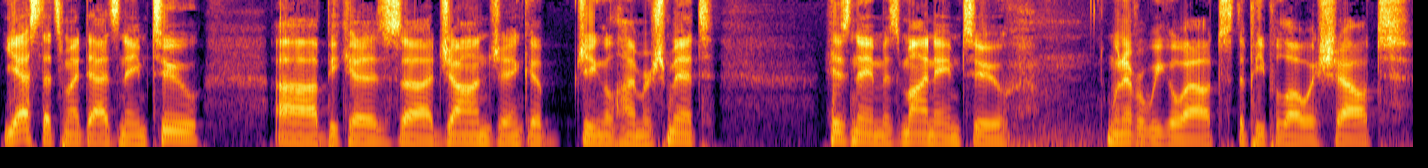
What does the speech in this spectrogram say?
Yes, that's my dad's name too, uh, because uh, John Jacob Jingleheimer Schmidt, his name is my name too. Whenever we go out, the people always shout,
